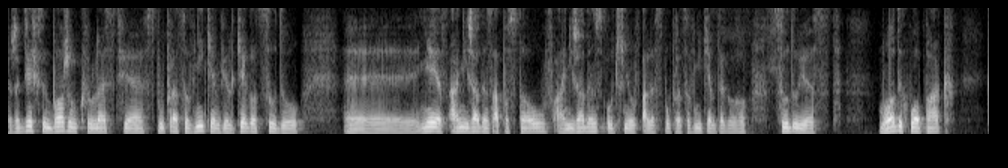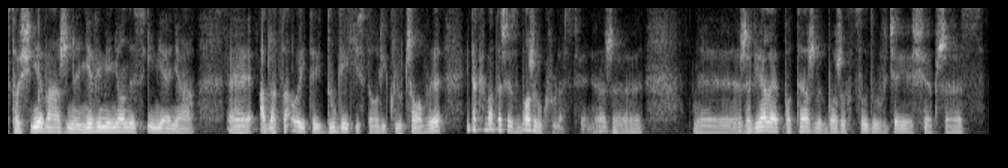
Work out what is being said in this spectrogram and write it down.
Że gdzieś w tym Bożym Królestwie współpracownikiem wielkiego cudu nie jest ani żaden z apostołów, ani żaden z uczniów, ale współpracownikiem tego cudu jest młody chłopak, ktoś nieważny, niewymieniony z imienia, a dla całej tej długiej historii kluczowy. I tak chyba też jest w Bożym Królestwie, nie? Że, że wiele potężnych Bożych cudów dzieje się przez,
